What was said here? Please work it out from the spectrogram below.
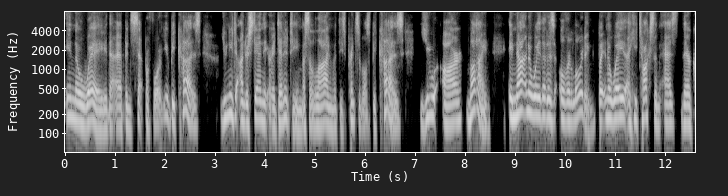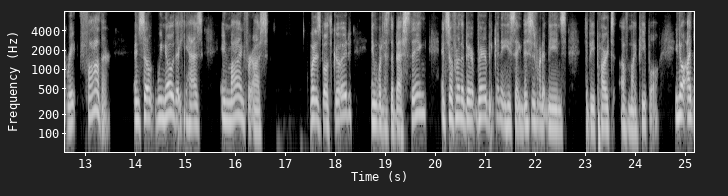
in the way that I have been set before you because you need to understand that your identity must align with these principles because you are mine. And not in a way that is overlording but in a way that he talks them as their great father. And so we know that he has in mind for us what is both good and what is the best thing. And so from the very beginning, he's saying this is what it means to be part of my people. You know, I'd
